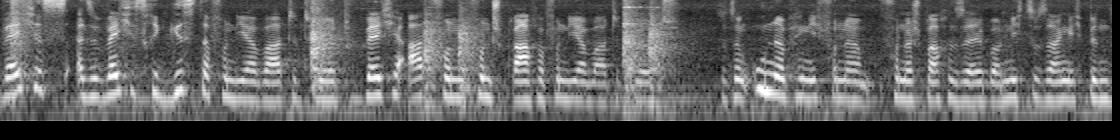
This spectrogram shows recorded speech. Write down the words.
welches, also welches Register von dir erwartet wird, welche Art von, von Sprache von dir erwartet wird sozusagen unabhängig von der, von der Sprache selber. Und nicht zu sagen, ich bin,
